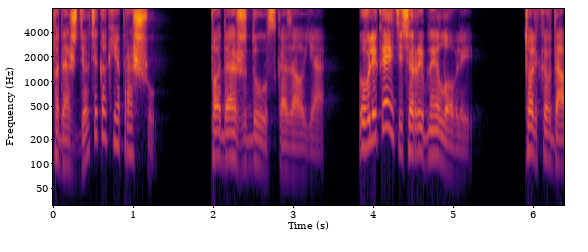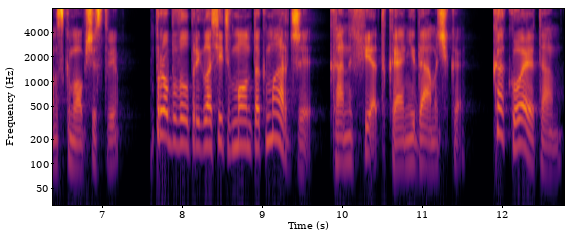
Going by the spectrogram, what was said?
подождете, как я прошу?» «Подожду», — сказал я. «Увлекаетесь рыбной ловлей?» «Только в дамском обществе». Пробовал пригласить в Монтак Марджи. Конфетка, а не дамочка. Какое там?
